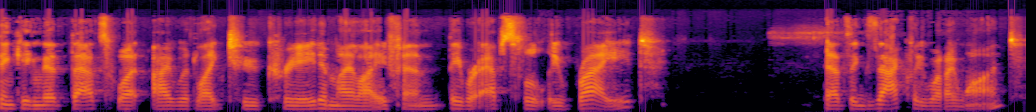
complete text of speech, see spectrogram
thinking that that's what I would like to create in my life. And they were absolutely right. That's exactly what I want.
